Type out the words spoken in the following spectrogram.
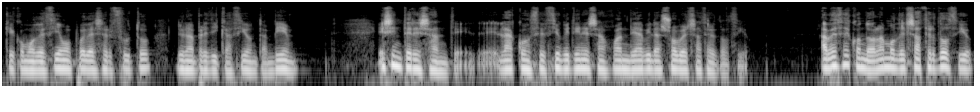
que como decíamos puede ser fruto de una predicación también. Es interesante eh, la concepción que tiene San Juan de Ávila sobre el sacerdocio. A veces cuando hablamos del sacerdocio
